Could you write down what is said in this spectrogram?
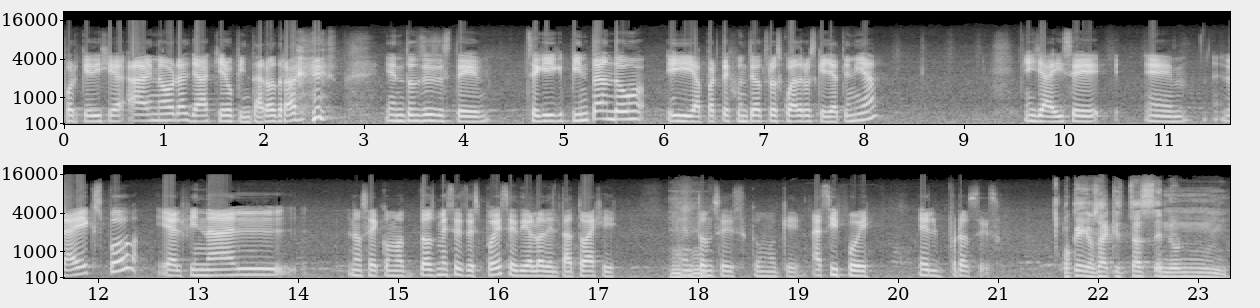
porque dije, ay, no, ahora ya quiero pintar otra vez. y entonces este, seguí pintando y aparte junté otros cuadros que ya tenía. Y ya hice eh, la expo y al final, no sé, como dos meses después se dio lo del tatuaje. Entonces, como que así fue el proceso. Ok, o sea que estás en un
